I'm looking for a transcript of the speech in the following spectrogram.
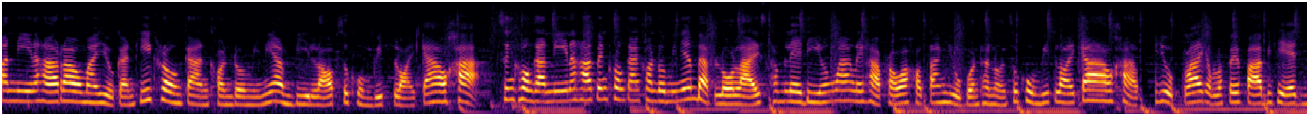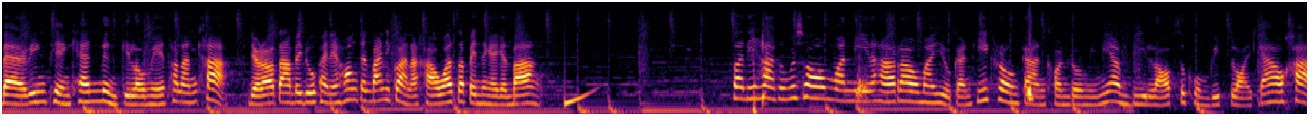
วันนี้นะคะเรามาอยู่กันที่โครงการคอนโดมิเนียม B Loft สุขุมวิท109 ค่ะ ซึ่งโครงการนี้นะคะเป็นโครงการคอนโดมิเนียมแบบ low rise ทำเลดีมาก ๆ เลยค่ะ เพราะว่าเขาตั้งอยู่บนถนนสุขุมวิท109 ค่ะ อยู่ใกล้กับรถไฟฟ้า BTS Bearing เพียงแค่ 1 กิโลเมตรเท่านั้นค่ะ เดี๋ยวเราตามไปดูภายในห้องกันบ้างดีกว่านะคะ ว่าจะเป็นยังไงกันบ้าง สวัสดีค่ะคุณผู้ชมวันนี้นะคะ เรามาอยู่กันที่โครงการคอนโดมิเนียม B Loft สุขุมวิท109 ค่ะ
